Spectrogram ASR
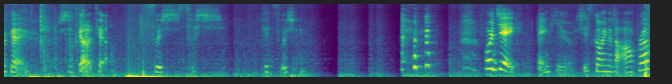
Okay, she's got a tail. Swish. It's swishing. For Jake. Thank you. She's going to the opera.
